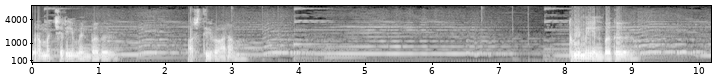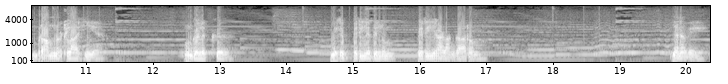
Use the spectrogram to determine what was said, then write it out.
பிரம்மச்சரியம் என்பது அஸ்திவாரம். தூய்மை என்பது பிராமணர்களாகிய உங்களுக்கு மிக பெரியதிலும் பெரிய அலங்காரம். எனவே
